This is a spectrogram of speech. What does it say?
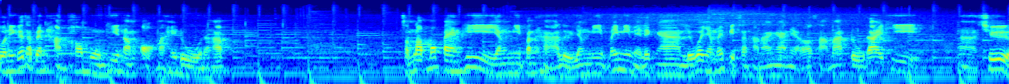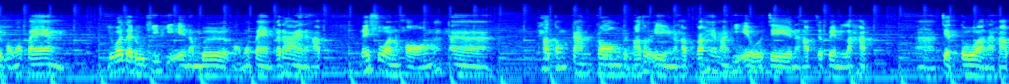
ตัวนี้ก็จะเป็นฐานข้อมูลที่นำออกมาให้ดูนะครับสำหรับหม้อแปลงที่ยังมีปัญหาหรือยังมีไม่มีหมายเลขงาน หรือว่ายังไม่ปิดสถานะงานเนี่ยเราสามารถดูได้ที่ชื่อของหม้อแปลง หรือว่าจะดูที่ PA number ของหม้อแปลงก็ได้นะครับ ในส่วนของ ถ้าต้องการกรองไฟฟ้าตัวเองนะครับก็ให้มาที่ AOJ นะครับจะเป็นรหัสอ่า7ตัวนะครับ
